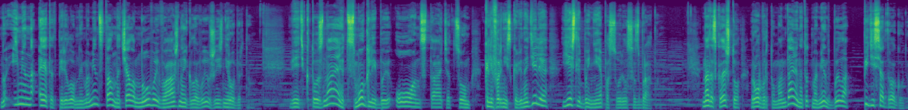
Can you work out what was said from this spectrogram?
Но именно этот переломный момент стал началом новой важной главы в жизни Роберта. Ведь кто знает, смог ли бы он стать отцом калифорнийского виноделия, если бы не поссорился с братом. Надо сказать, что Роберту Мандави на тот момент было 52 года.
